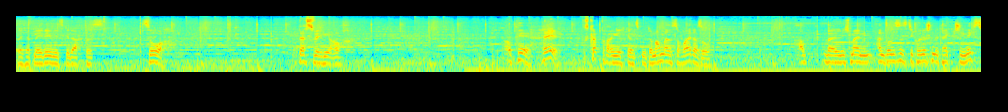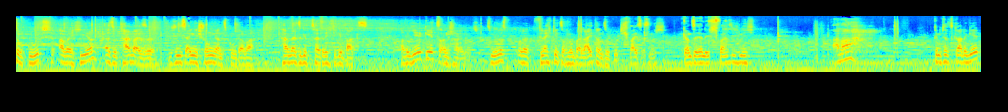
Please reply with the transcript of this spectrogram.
Oder ich habe eine Idee, wie es gedacht ist. So. Deswegen auch. Okay, hey. Das klappt doch eigentlich ganz gut. Dann machen wir das doch weiter so. Ab, weil ich meine, ansonsten ist die Collision Detection nicht so gut, aber hier, also teilweise, sie ist eigentlich schon ganz gut, aber teilweise gibt es halt richtige Bugs. Aber hier geht es anscheinend. Zumindest, oder vielleicht geht es auch nur bei Leitern so gut, ich weiß es nicht. Ganz ehrlich, weiß ich nicht. Aber, dem es jetzt gerade geht.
